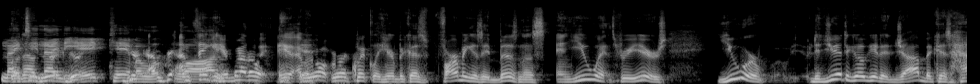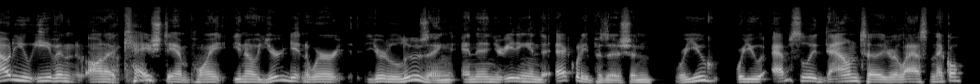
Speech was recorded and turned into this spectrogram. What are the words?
1998 came along. I'm thinking here, by the way, okay. real, real quickly here, because farming is a business and you went through years. You were, did you have to go get a job? Because how do you even, on a cash standpoint, you know, you're getting to where you're losing and then you're eating into equity position. Were you, were you absolutely down to your last nickel?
